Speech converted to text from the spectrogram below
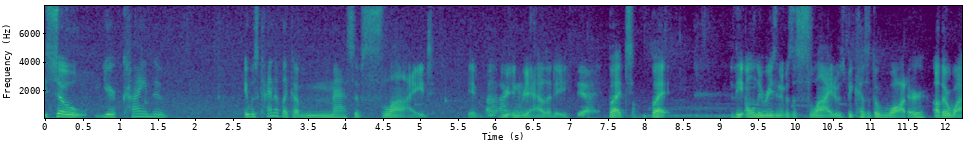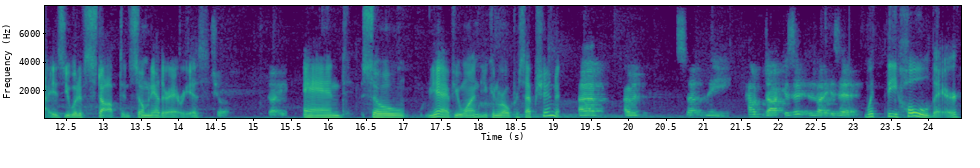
So you're kind of. It was kind of like a massive slide, in, Oh, in reality. Yeah. but but the only reason it was a slide was because of the water otherwise you would have stopped in so many other areas Sure. Got you. and so yeah if you want you can roll perception Um, I would certainly. How dark is it? Like, is it? with the hole there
